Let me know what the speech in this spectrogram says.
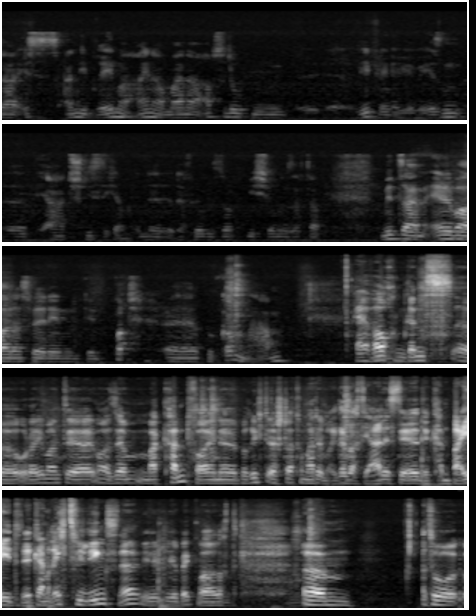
da ist Andi Bremer einer meiner absoluten äh, Lieblinge gewesen. Äh, er hat schließlich am Ende dafür gesorgt, wie ich schon gesagt habe, mit seinem Elber, dass wir den, den Pott äh, bekommen haben. Er war auch ein ganz, äh, oder jemand, der immer sehr markant war in der Berichterstattung, hat immer gesagt, ja, der, ist der, der kann beide, der kann rechts wie links, ne? wie, wie Beckmar sagt. Ähm, also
